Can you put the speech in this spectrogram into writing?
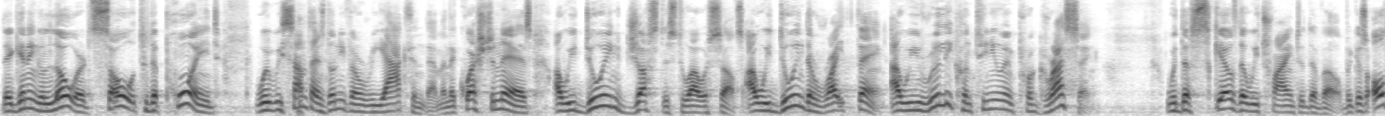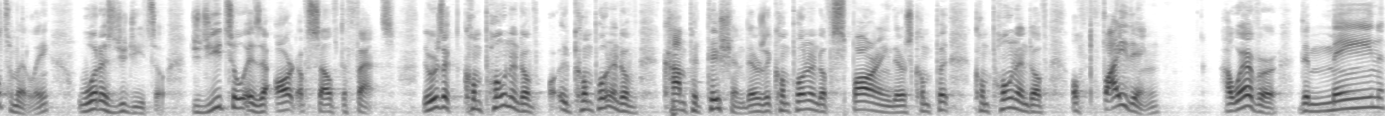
They're getting lowered so to the point where we sometimes don't even react in them. And the question is, are we doing justice to ourselves? Are we doing the right thing? Are we really continuing progressing? with the skills that we're trying to develop. Because ultimately, what is jiu-jitsu? Jiu-jitsu is an art of self-defense. There is a component of a component of competition. There's a component of sparring. There's comp- component of, of fighting. However, the main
